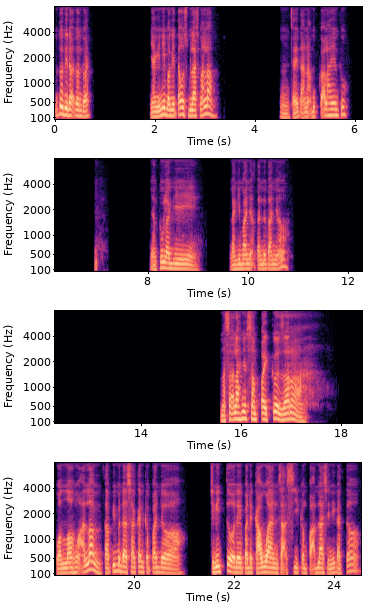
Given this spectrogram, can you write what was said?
Betul tidak tuan-tuan? Yang ini bagi tahu 11 malam. Hmm, saya tak nak buka lah yang tu. Yang tu lagi lagi banyak tanda tanya lah. Masalahnya sampai ke Zara. Wallahu alam tapi berdasarkan kepada cerita daripada kawan saksi ke-14 ini kata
